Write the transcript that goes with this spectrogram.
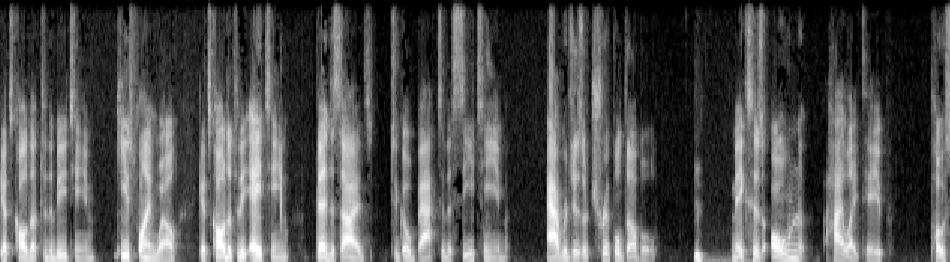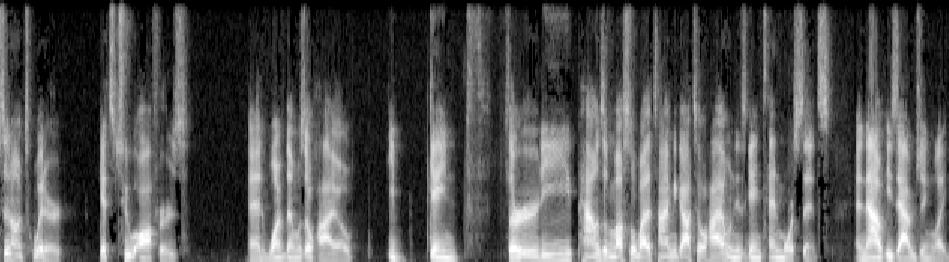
gets called up to the B team, keeps playing well gets called up to the A team, then decides to go back to the C team, averages a triple double, makes his own highlight tape, posts it on Twitter, gets two offers, and one of them was Ohio. he gained 30 pounds of muscle by the time he got to Ohio and he's gained 10 more since. And now he's averaging like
